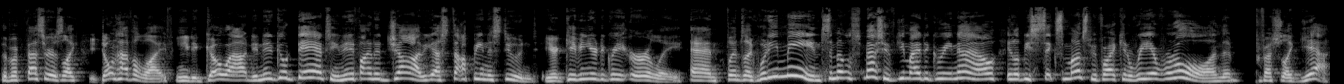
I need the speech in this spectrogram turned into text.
the professor is like, you don't have a life. You need to go out. You need to go dancing. You need to find a job. You gotta stop being a student. You're giving your degree early. And Flynn's like, what do you mean? It's the middle of semester. If you get my degree now, it'll be six months before I can re-enroll. And the professor's like, yeah,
